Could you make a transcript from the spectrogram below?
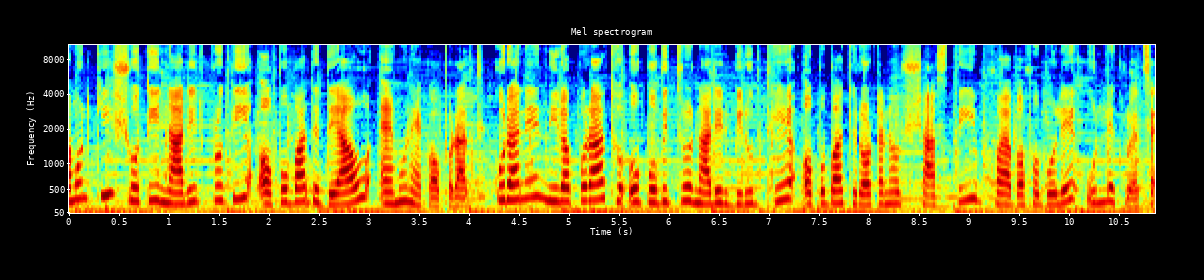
এমনকি সতী নারীর প্রতি অপবাদ দেয়াও এমন এক অপরাধ। কোরআনে নিরপরাধ ও পবিত্র নারীর বিরুদ্ধে অপবাদ রটানোর শাস্তি ভয়াবহ বলে উল্লেখ রয়েছে।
